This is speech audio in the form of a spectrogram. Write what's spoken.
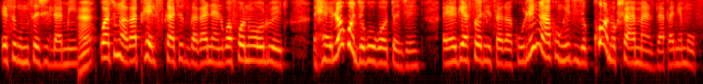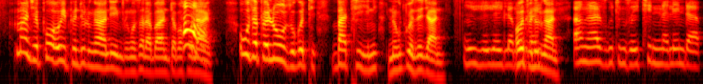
esingumseshi dlamini Eh? kwathi ungakapheli isikhathi esingakanani kwafona olwethu eh lokho nje kukodwa nje. Eh kuyasolisa kakhulu. Ingakho ngithi nje kukhona okushaya amanzi lapha nemuva. Manje pho uyiphendula ngani ingcingo salabantu abafunayo ukuze phela uze ukuthi bathini nokuthi kwenze njani hey hey hey Awuyiphenduli ngani? angazi ukuthi ngizoyithini nale ndaba.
